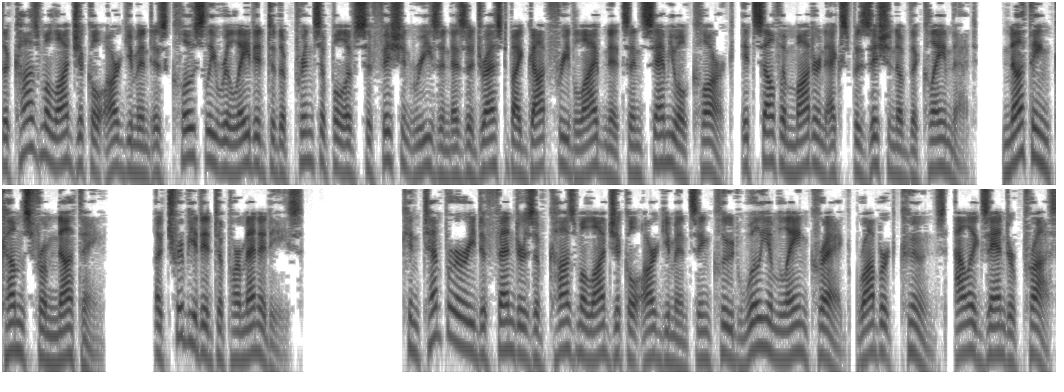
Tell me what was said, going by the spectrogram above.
The cosmological argument is closely related to the principle of sufficient reason as addressed by Gottfried Leibniz and Samuel Clarke, itself a modern exposition of the claim that, "...nothing comes from nothing", attributed to Parmenides. Contemporary defenders of cosmological arguments include William Lane Craig, Robert Koons, Alexander Pruss,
